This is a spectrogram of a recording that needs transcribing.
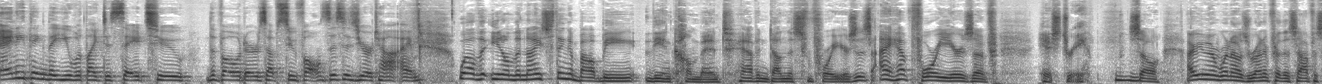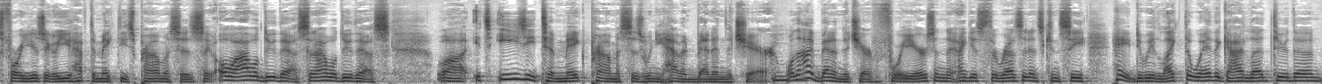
anything that you would like to say to the voters of Sioux Falls? This is your time. Well, the, you know, the nice thing about being the incumbent, having done this for four years, is I have four years of history. Mm-hmm. So I remember when I was running for this office four years ago, you have to make these promises like, oh, I will do this and I will do this. Well, it's easy to make promises when you haven't been in the chair. Mm-hmm. Well, now I've been in the chair for four years, and I guess the residents can see hey, do we like the way the guy led through the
